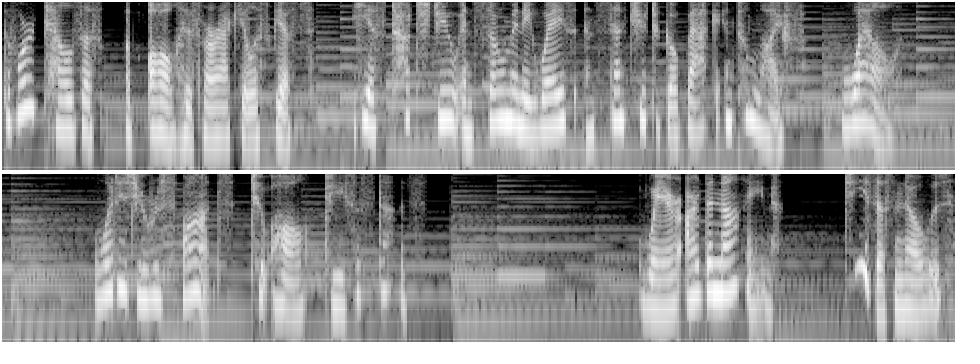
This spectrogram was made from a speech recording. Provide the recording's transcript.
The Word tells us of all His miraculous gifts. He has touched you in so many ways and sent you to go back into life well. What is your response to all Jesus does? Where are the nine? Jesus knows,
